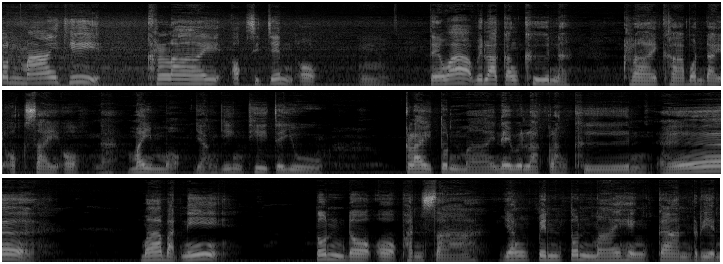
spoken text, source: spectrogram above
ต้นไม้ที่คลายออกซิเจนออกอมแต่ว่าเวลากลางคืนนะคลายคาร์บอนไดออกไซด์ออกนะไม่เหมาะอย่างยิ่งที่จะอยู่ใกล้ต้นไม้ในเวลากลางคืน เออ มาบัดนี้ ต้นดอกออกพรรษายังเป็นต้นไม้แห่งการเรียน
